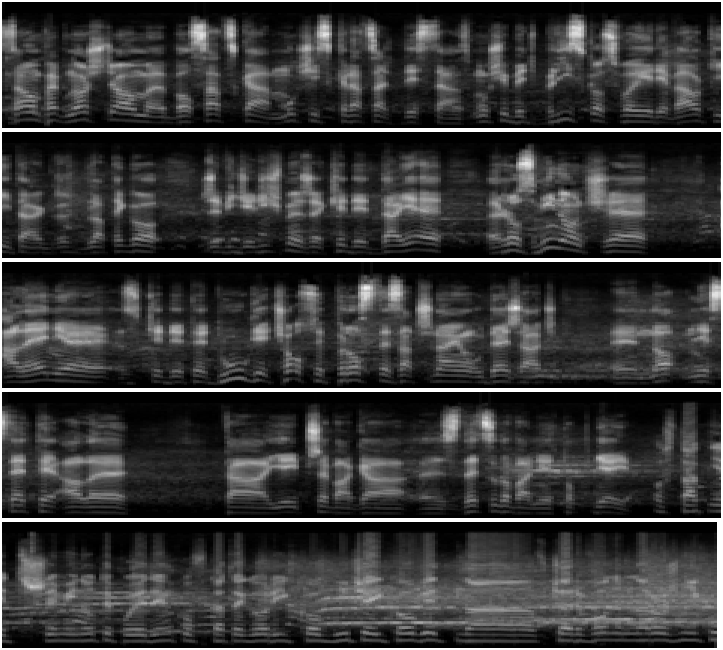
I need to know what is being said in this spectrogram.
Z całą pewnością Bosacka musi skracać dystans, musi być blisko swojej rywalki, tak, dlatego, że widzieliśmy, że kiedy daje rozwinąć się Alenie, kiedy te długie ciosy proste zaczynają uderzać, e, no niestety, ale ta jej przewaga e, zdecydowanie topnieje. Ostatnie trzy minuty pojedynku w kategorii koguciej kobiet na, w czerwonym narożniku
